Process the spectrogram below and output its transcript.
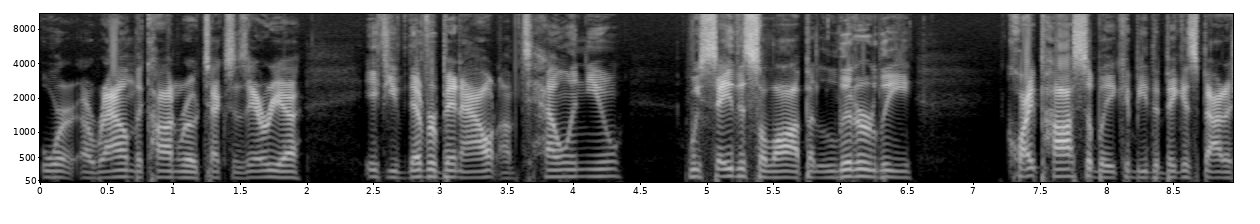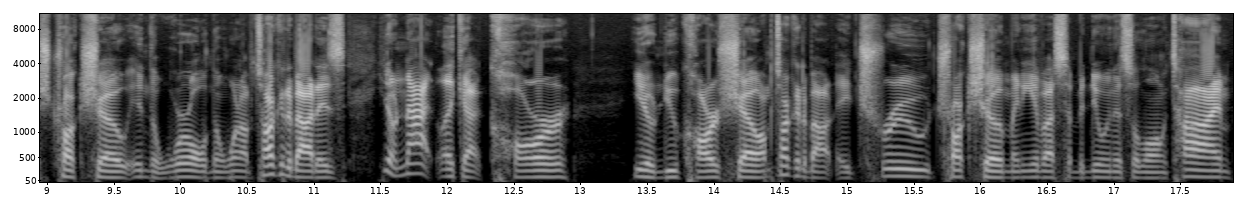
or around the Conroe, Texas area. If you've never been out, I'm telling you, we say this a lot, but literally, quite possibly, it could be the biggest, baddest truck show in the world. And what I'm talking about is, you know, not like a car, you know, new car show. I'm talking about a true truck show. Many of us have been doing this a long time.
